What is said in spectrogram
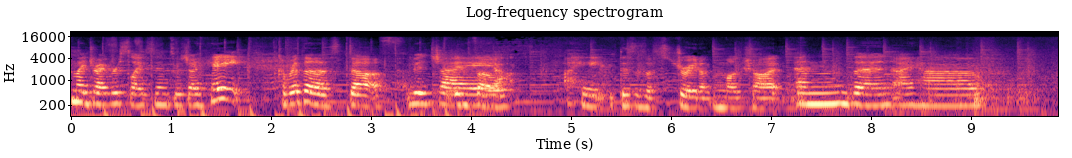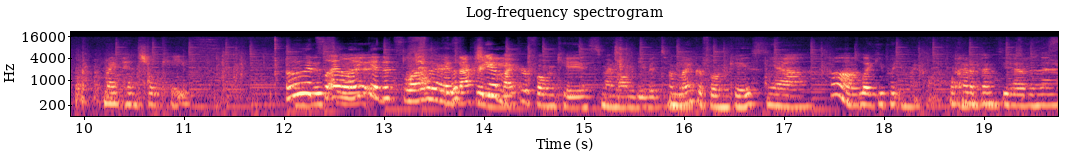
My driver's license, which I hate, Cover the stuff. which I, Info. I hate. This is a straight up mugshot. And then I have my pencil case. Oh, it's- I like it. It's leather. It's That's actually pretty. a microphone case. My mom gave it to A me. A microphone case. Yeah, Huh. like you put your microphone. what kind of pens do you have in there?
